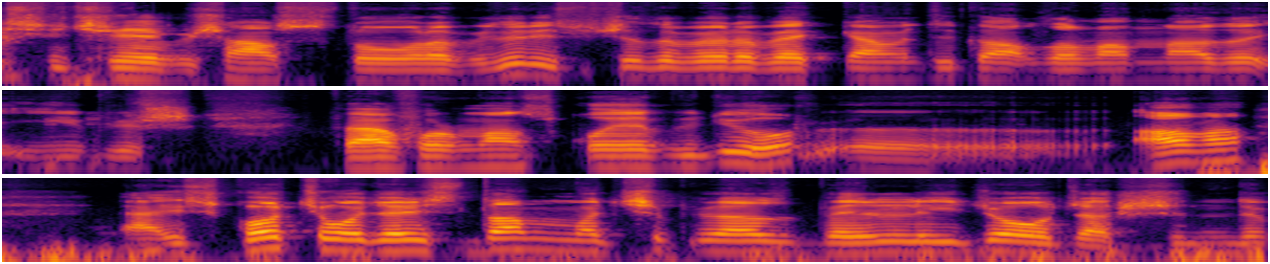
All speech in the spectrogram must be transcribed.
İsviçre'ye bir şans doğurabilir. İsviçre'de böyle beklenmedik zamanlarda iyi bir performans koyabiliyor. Ama yani İskoçya Macaristan maçı biraz belirleyici olacak. Şimdi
